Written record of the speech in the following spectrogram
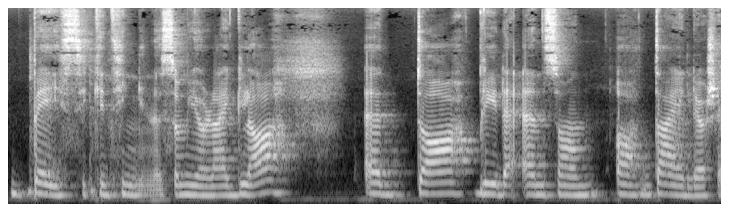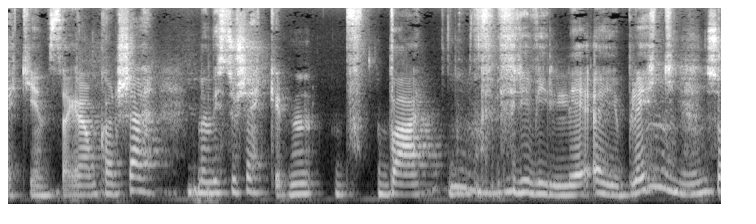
basic tingene som gjør deg glad. Eh, Da blir det en sånn å, deilig å sjekke Instagram, kanskje. Men hvis du sjekker den hvert frivillige øyeblikk, så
